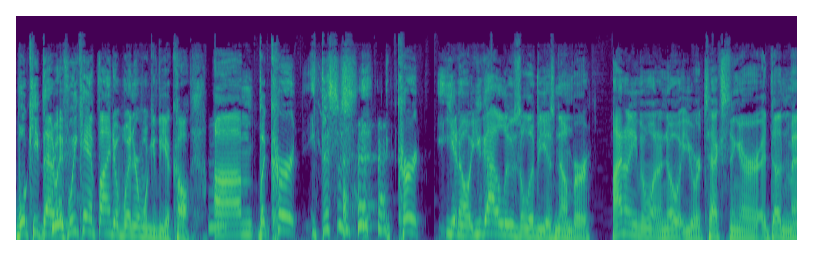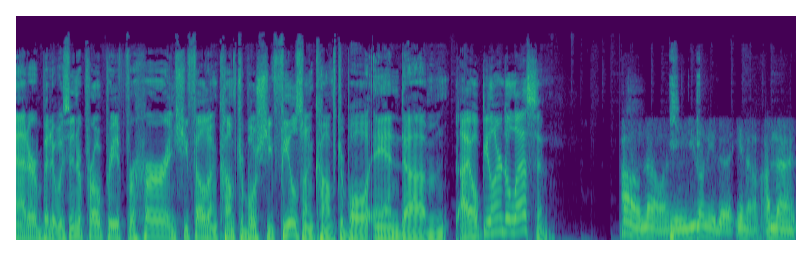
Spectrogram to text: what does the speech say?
we'll keep that. If we can't find a winner, we'll give you a call. Um, but Kurt, this is Kurt. You know, you got to lose Olivia's number. I don't even want to know what you were texting her. It doesn't matter. But it was inappropriate for her, and she felt uncomfortable. She feels uncomfortable, and um, I hope you learned a lesson. Oh no, I mean, you don't need to. You know, I'm not.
